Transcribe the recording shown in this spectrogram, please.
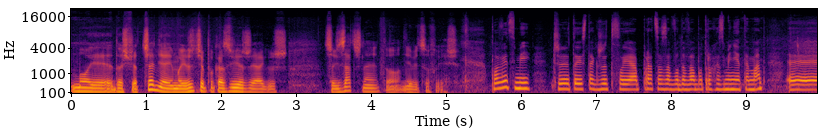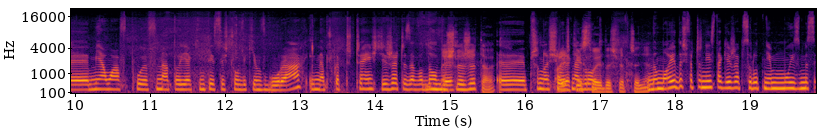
Moje doświadczenie i moje życie pokazuje, że jak już coś zacznę, to nie wycofuję się. Powiedz mi, czy to jest tak, że Twoja praca zawodowa, bo trochę zmienię temat, e, miała wpływ na to, jakim Ty jesteś człowiekiem w górach i na przykład czy część rzeczy zawodowych Myślę, że tak. e, A przenosiłeś jakie na jest grunt? Twoje doświadczenie? No moje doświadczenie jest takie, że absolutnie mój zmysł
